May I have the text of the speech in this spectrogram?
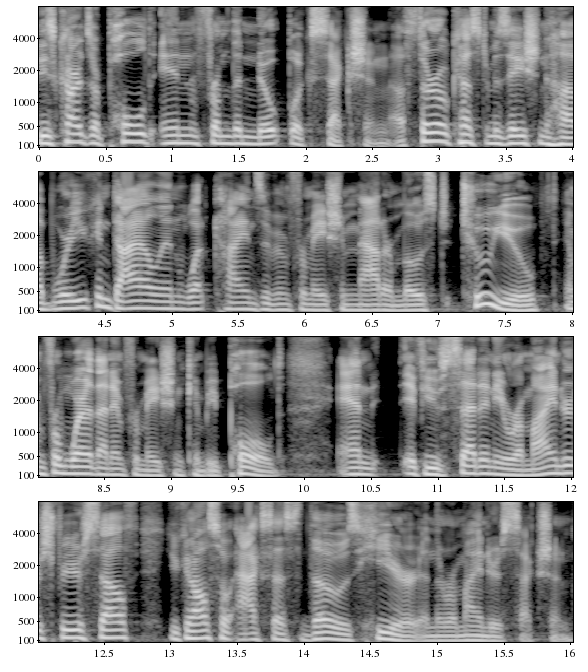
These cards are pulled in from the notebook section, a thorough customization hub where you can dial in what kinds of information matter most to you and from where that information can be pulled. And if you've set any reminders for yourself, you can also access those here in the reminders section.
